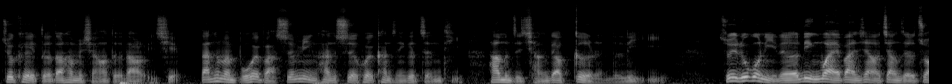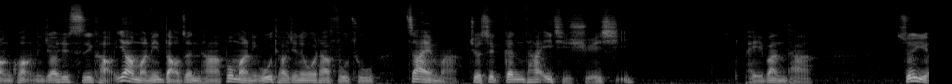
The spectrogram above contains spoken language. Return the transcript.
就可以得到他们想要得到的一切。但他们不会把生命和社会看成一个整体，他们只强调个人的利益。所以，如果你的另外一半像有这样子的状况，你就要去思考：要么你导正他，不嘛你无条件的为他付出；再嘛就是跟他一起学习，陪伴他。所以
